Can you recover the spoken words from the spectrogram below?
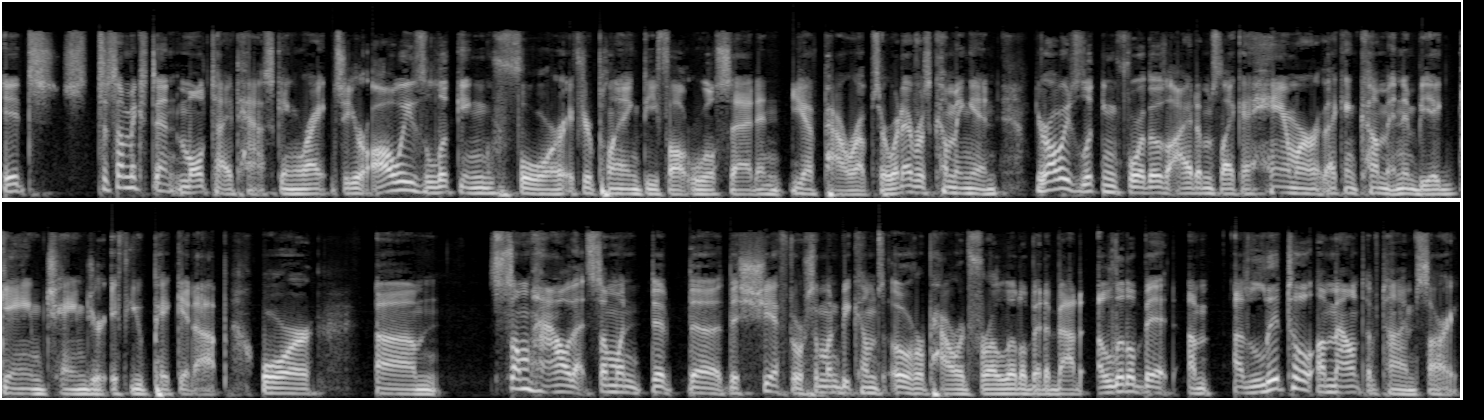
It's to some extent multitasking, right? So you're always looking for, if you're playing default rule set and you have power ups or whatever's coming in, you're always looking for those items like a hammer that can come in and be a game changer if you pick it up, or um, somehow that someone the, the the shift or someone becomes overpowered for a little bit about a little bit um, a little amount of time sorry.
